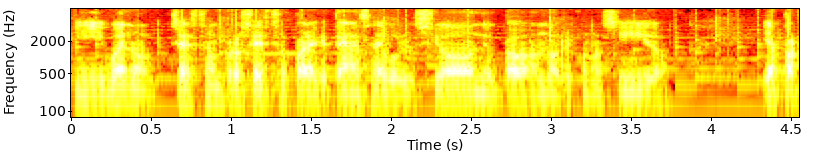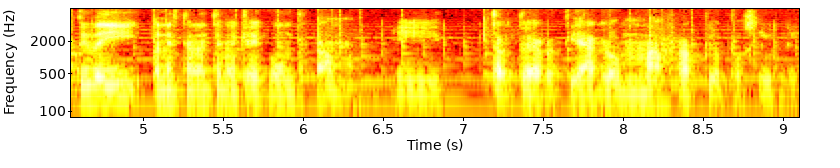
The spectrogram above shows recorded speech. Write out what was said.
Y bueno, se hace un proceso para que tengan esa devolución de un pago no reconocido. Y a partir de ahí, honestamente, me quedé con un trauma y trato de retirar lo más rápido posible.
